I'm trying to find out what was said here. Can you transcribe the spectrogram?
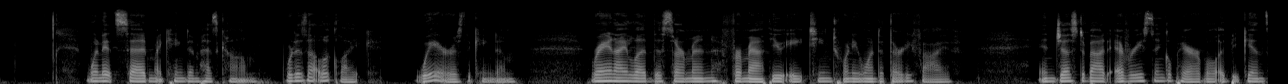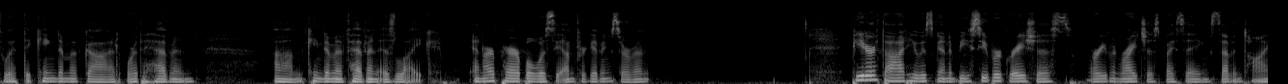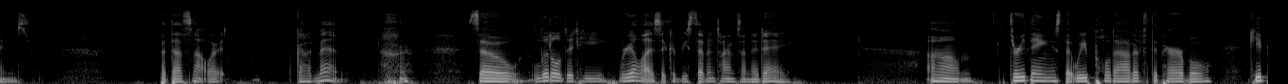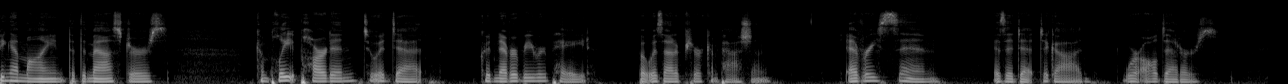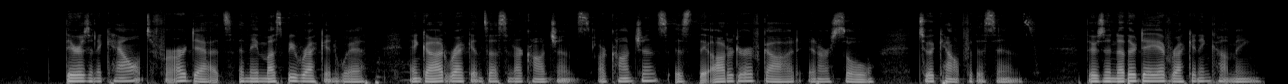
when it said, My kingdom has come, what does that look like? Where is the kingdom? Ray and I led the sermon for Matthew 18 21 to 35. In just about every single parable, it begins with the kingdom of God or the heaven, um, kingdom of heaven is like. And our parable was the unforgiving servant. Peter thought he was going to be super gracious or even righteous by saying seven times. But that's not what God meant. so little did he realize it could be seven times in a day. Um, three things that we pulled out of the parable, keeping in mind that the masters Complete pardon to a debt could never be repaid, but was out of pure compassion. Every sin is a debt to God. We're all debtors. There is an account for our debts, and they must be reckoned with, and God reckons us in our conscience. Our conscience is the auditor of God in our soul to account for the sins. There's another day of reckoning coming,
